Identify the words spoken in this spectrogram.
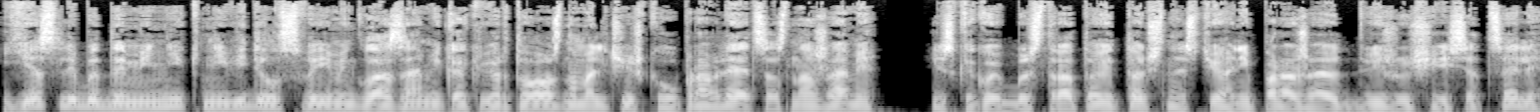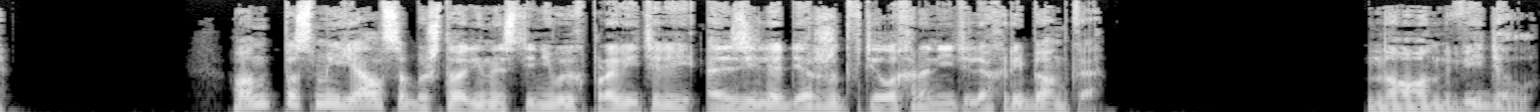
Если бы Доминик не видел своими глазами, как виртуозно мальчишка управляется с ножами и с какой быстротой и точностью они поражают движущиеся цели, он посмеялся бы, что один из теневых правителей Азиля держит в телохранителях ребенка. Но он видел,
